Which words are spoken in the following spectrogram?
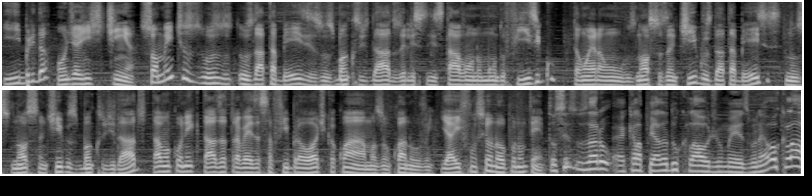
híbrida, onde a gente tinha somente os, os, os databases, os bancos de dados, eles estavam no mundo físico, então eram os nossos antigos databases, nos nossos antigos bancos de dados, estavam conectados através dessa fibra ótica com a Amazon, com a nuvem. E aí funcionou por um tempo. Então vocês usaram aquela piada do Cláudio mesmo, né? Ô Cláudio,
